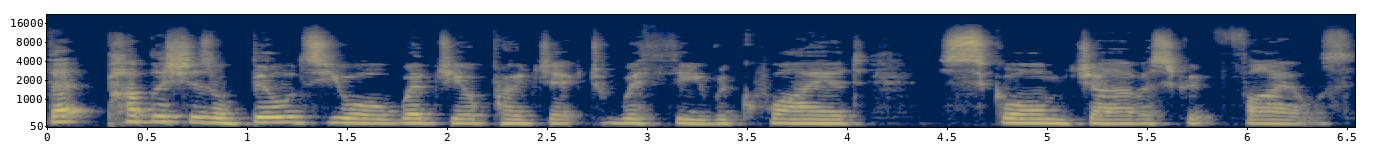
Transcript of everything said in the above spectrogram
that publishes or builds your WebGL project with the required SCORM JavaScript files.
